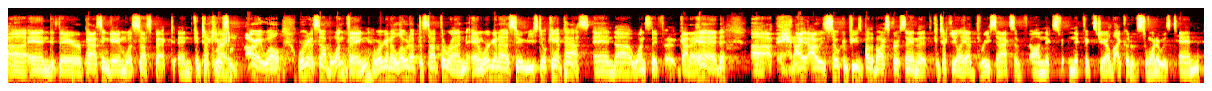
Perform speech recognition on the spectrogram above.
uh, and their passing game was suspect. And Kentucky was like, all right, well, we're going to stop one thing, we're going to load up to stop the run, and we're going to assume you still can't pass. And uh, once they got ahead, uh, man, I, I was so confused by the box score saying that Kentucky only had three sacks of on Nick, Nick Fitzgerald. I could have sworn it was ten.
